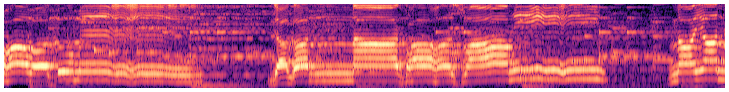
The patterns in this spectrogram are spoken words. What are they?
ভবতু মে জগন্নাথ স্বামী নয়ন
